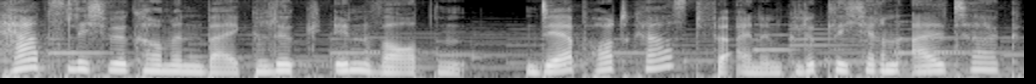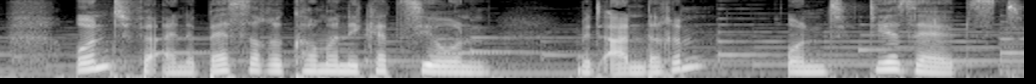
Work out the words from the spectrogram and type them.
Herzlich willkommen bei Glück in Worten, der Podcast für einen glücklicheren Alltag und für eine bessere Kommunikation mit anderen und dir selbst.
